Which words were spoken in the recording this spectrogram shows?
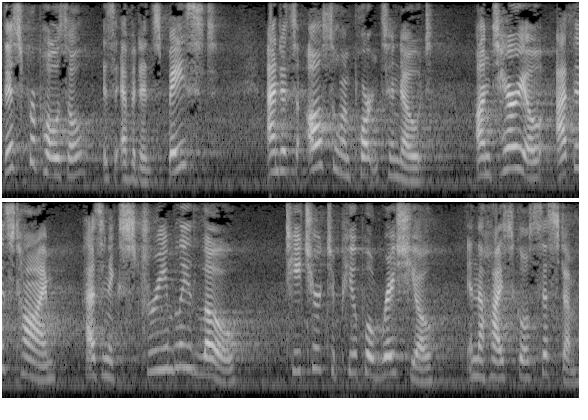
This proposal is evidence based, and it's also important to note Ontario at this time has an extremely low teacher to pupil ratio in the high school system.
